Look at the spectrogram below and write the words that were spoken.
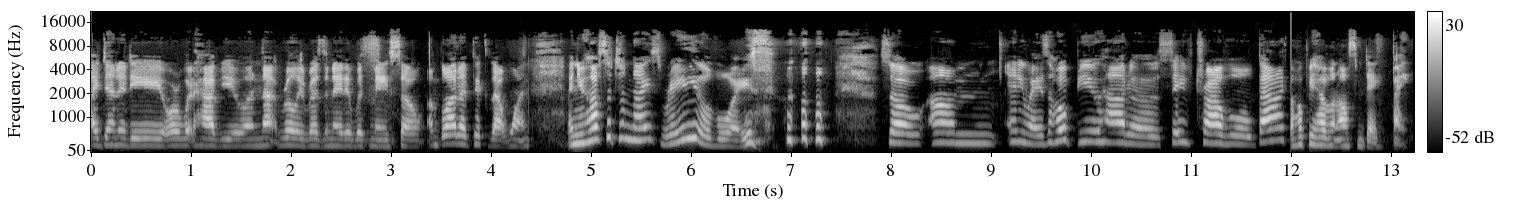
identity or what have you and that really resonated with me. So i'm glad i picked that one. And you have such a nice radio voice. So um anyways i hope you had a safe travel back. I hope you have an awesome day. Bye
